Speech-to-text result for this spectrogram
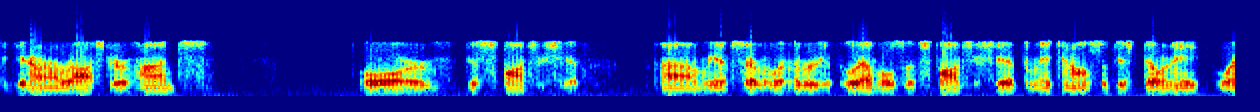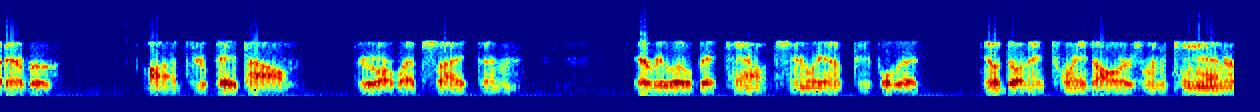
to get on our roster of hunts, or just sponsorship. Uh, we have several levels of sponsorship, and they can also just donate whatever uh, through PayPal, through our website, and every little bit counts. You know, we have people that you know donate twenty dollars when can or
